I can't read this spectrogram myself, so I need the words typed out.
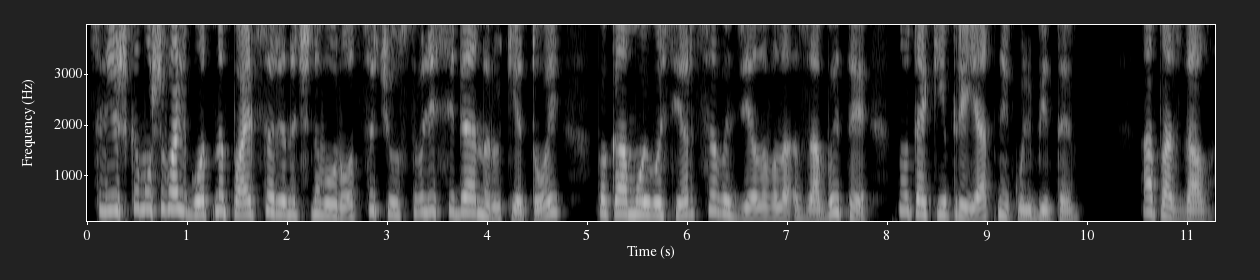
Слишком уж вольготно пальцы рыночного уродца чувствовали себя на руке той, по кому его сердце выделывало забытые, но такие приятные кульбиты. Опоздал.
